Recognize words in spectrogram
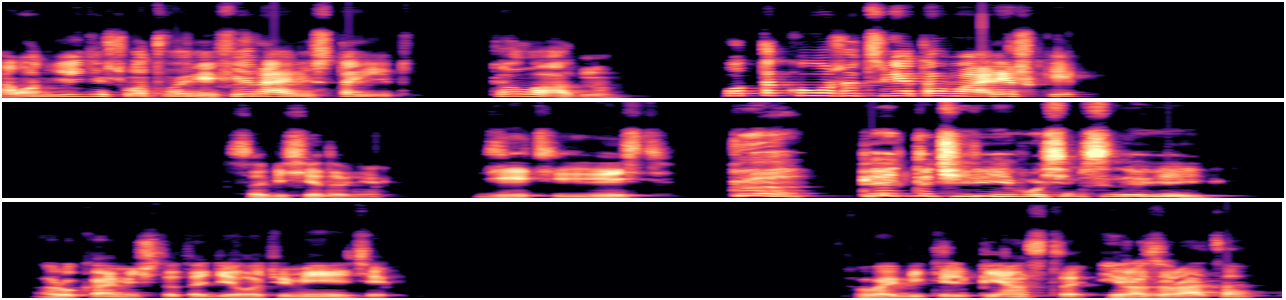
А вон видишь, во дворе Феррари стоит. Да ладно. Вот такого же цвета варежки. Собеседование. Дети есть? Да, пять дочерей и восемь сыновей. Руками что-то делать умеете? В обитель пьянства и разврата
